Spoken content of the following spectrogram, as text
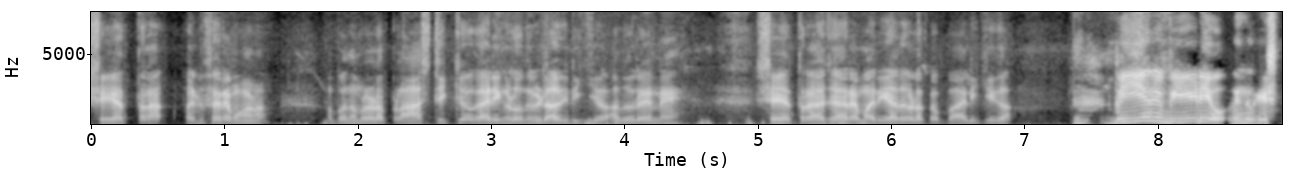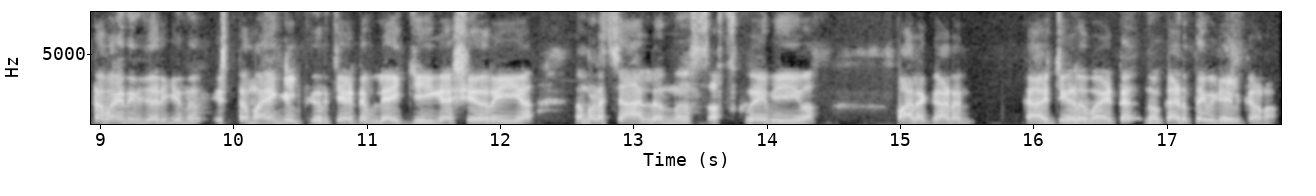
ക്ഷേത്ര പരിസരമാണ്. അപ്പോൾ നമ്മളിവിടെ പ്ലാസ്റ്റിക്കോ കാര്യങ്ങളൊന്നും ഇടാതിരിക്കുക. അതുപോലെ തന്നെ ക്ഷേത്രാചാര മര്യാദകളൊക്കെ പാലിക്കുക. അപ്പോൾ ഈ ഒരു വീഡിയോ നിങ്ങൾക്ക് ഇഷ്ടമായെന്ന് വിചാരിക്കുന്നു. ഇഷ്ടമായെങ്കിൽ തീർച്ചയായിട്ടും ലൈക്ക് ചെയ്യുക ഷെയർ ചെയ്യുക. നമ്മുടെ ചാനൽ ഒന്ന് സബ്സ്ക്രൈബ് ചെയ്യുക. പാലക്കാടൻ കാഴ്ചകളുമായിട്ട് നമുക്ക് അടുത്ത വീഡിയോയിൽ കാണാം.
